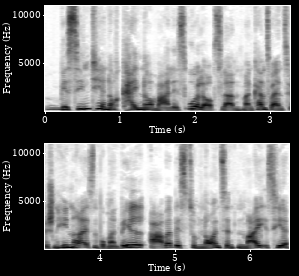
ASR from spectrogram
wir sind hier noch kein normales Urlaubsland. Man kann zwar inzwischen hinreisen, wo man will, aber bis zum 19. Mai ist hier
